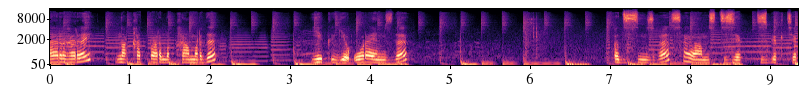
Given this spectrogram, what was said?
Әрі қарай мына қатпарлы қамырды екіге ораймыз да ыдысымызға саламыз тізек тізбектеп.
